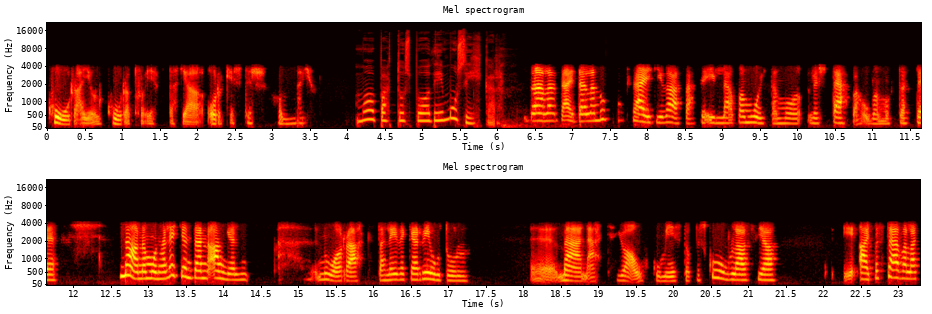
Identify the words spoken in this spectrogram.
kuura jun, kuuraprojekta ja orkester homma ju. Muopahtuus pohtii musiikkar. Täällä, täällä, täällä nukku että illa jopa muista mua tähpähuva, mutta että Naana, munhan leikän tämän angel nuora, tai leiväkä riutul määnät jauhkumista skolas ja aipas että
